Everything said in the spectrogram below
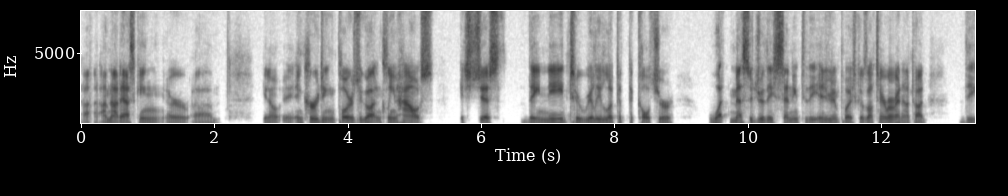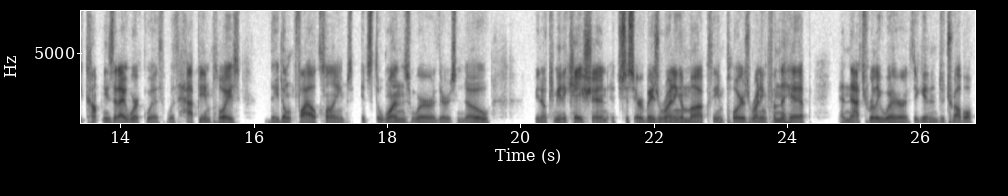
Uh, I'm not asking or, um, you know, encouraging employers to go out and clean house. It's just they need to really look at the culture. What message are they sending to the injured employees? Because I'll tell you right now, Todd, the companies that I work with with happy employees, they don't file claims. It's the ones where there's no, you know, communication. It's just everybody's running amok. The employer's running from the hip, and that's really where they get into trouble.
